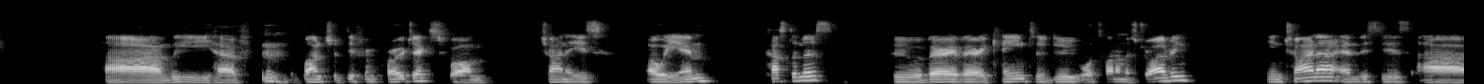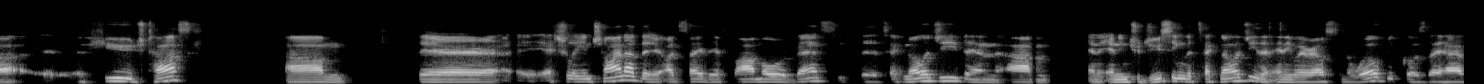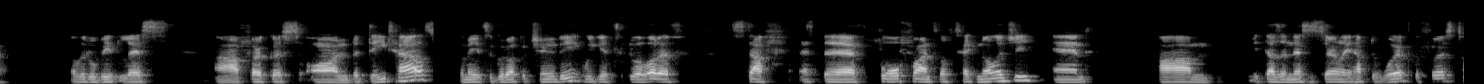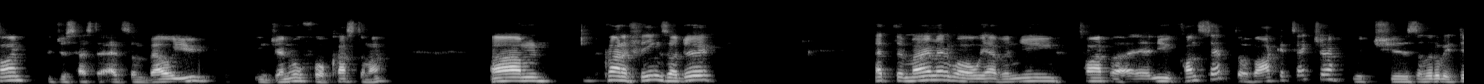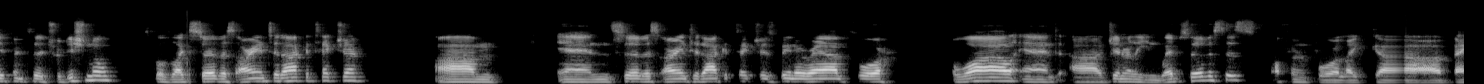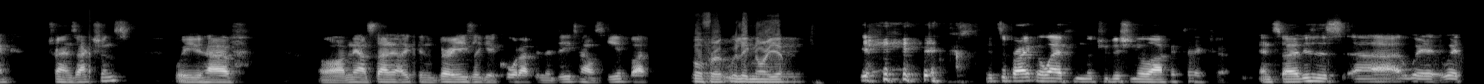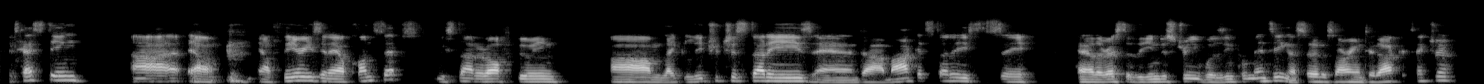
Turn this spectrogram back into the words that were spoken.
Uh, we have a bunch of different projects from Chinese OEM customers who are very, very keen to do autonomous driving in China. And this is uh, a huge task. Um, they're actually in China. They, I'd say, they're far more advanced with the technology than um, and, and introducing the technology than anywhere else in the world because they have a little bit less uh, focus on the details. For me, it's a good opportunity. We get to do a lot of stuff at the forefront of technology, and um, it doesn't necessarily have to work the first time. It just has to add some value in general for customer. Um, kind of things I do at the moment. Well, we have a new type, a new concept of architecture, which is a little bit different to traditional. It's called like service-oriented architecture. Um, and service-oriented architecture has been around for a while, and uh, generally in web services, often for like uh, bank transactions, where you have Oh, I'm now starting. I can very easily get caught up in the details here, but Go for it. We'll ignore you. yeah, it's a breakaway from the traditional architecture. And so this is uh, we're we're testing uh, our our theories and our concepts. We started off doing um, like literature studies and uh, market studies to see how the rest of the industry was implementing a service-oriented architecture.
